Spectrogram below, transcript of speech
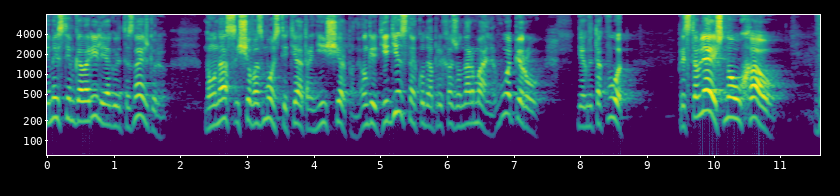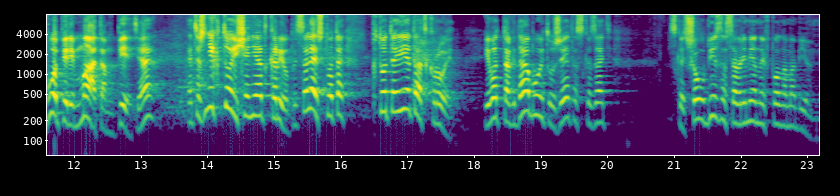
И мы с ним говорили, я говорю, ты знаешь, говорю, но у нас еще возможности театра не исчерпаны. Он говорит, единственное, куда прихожу нормально, в оперу. Я говорю, так вот, представляешь ноу-хау в опере матом петь, а? Это же никто еще не открыл. Представляешь, кто-то кто-то и это откроет. И вот тогда будет уже, это сказать, сказать шоу-бизнес современный в полном объеме.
